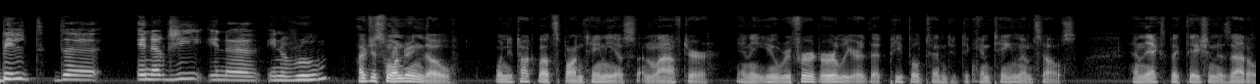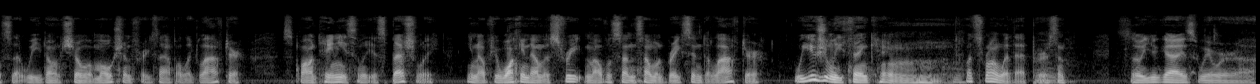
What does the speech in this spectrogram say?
build the energy in a in a room. I'm just wondering, though, when you talk about spontaneous and laughter, and you referred earlier that people tend to, to contain themselves, and the expectation as adults that we don't show emotion, for example, like laughter, spontaneously, especially. You know, if you're walking down the street and all of a sudden someone breaks into laughter, we usually think, hmm, what's wrong with that person? So you guys, we were uh,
